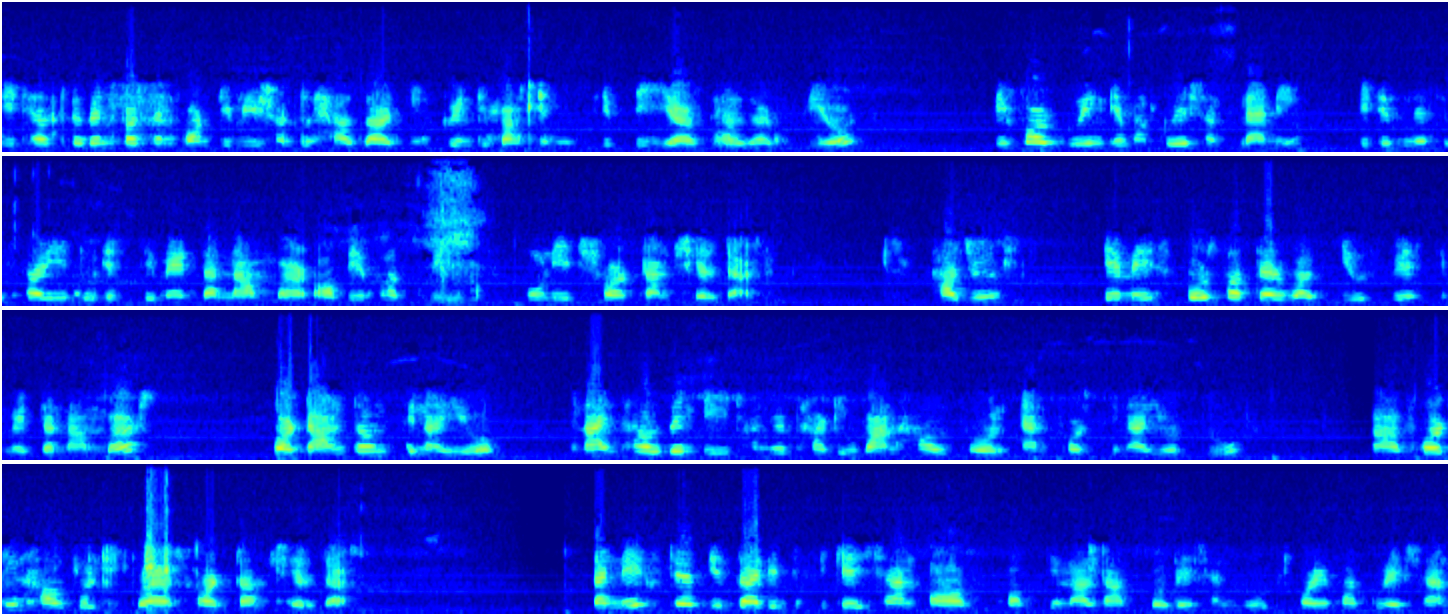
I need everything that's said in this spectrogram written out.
It has 7% contribution to hazard in 20% in 50 years hazard period. Before doing evacuation planning, it is necessary to estimate the number of evacuees who need short-term shelters. Hazus MH4 software was used to estimate the numbers. For downtown scenario, 9,831 households and for scenario 2, uh, 14 households require short-term shelter. The next step is the identification of optimal transportation routes for evacuation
